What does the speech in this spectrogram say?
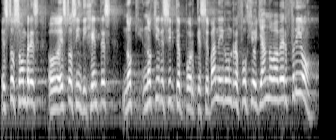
Estos hombres o estos indigentes no, no quiere decir que porque se van a ir a un refugio ya no va a haber frío.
